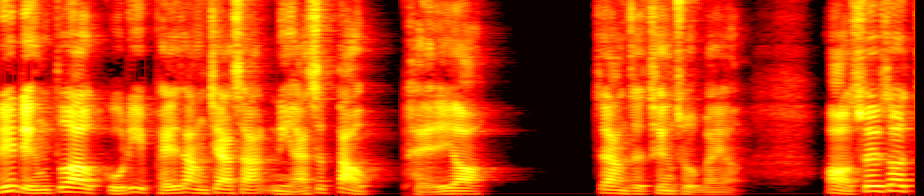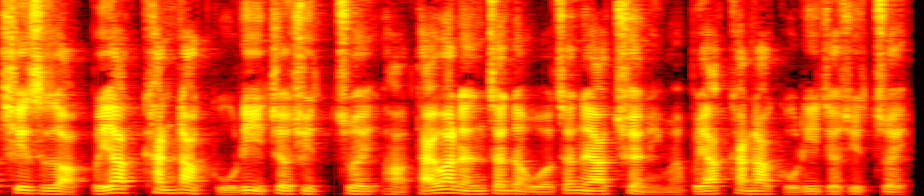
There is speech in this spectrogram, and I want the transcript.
你领到股利赔上加差，你还是倒赔哦，这样子清楚没有？哦，所以说其实哦，不要看到股利就去追啊，台湾人真的，我真的要劝你们不要看到股利就去追，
